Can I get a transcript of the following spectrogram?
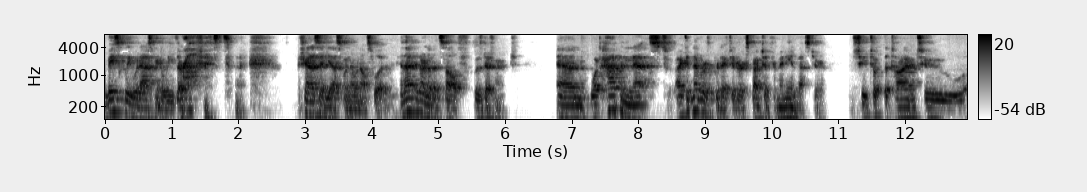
basically would ask me to leave their office. Shana said yes when no one else would. And that in and of itself was different. And what happened next, I could never have predicted or expected from any investor. She took the time to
